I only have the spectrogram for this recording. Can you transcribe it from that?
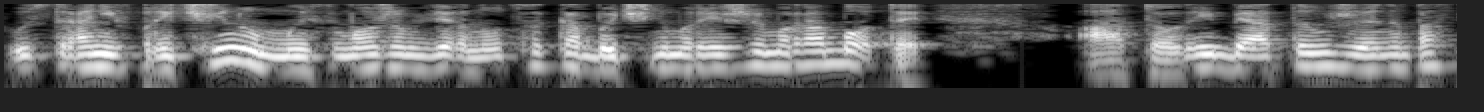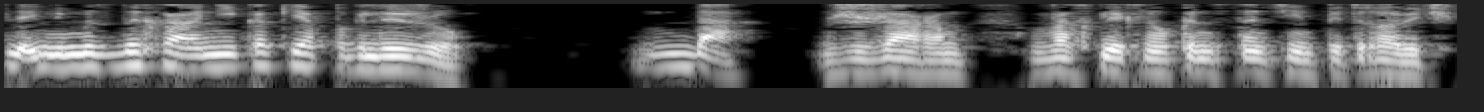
Устранив причину, мы сможем вернуться к обычному режиму работы, а то ребята уже на последнем издыхании, как я погляжу». «Да», с жаром воскликнул Константин Петрович,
